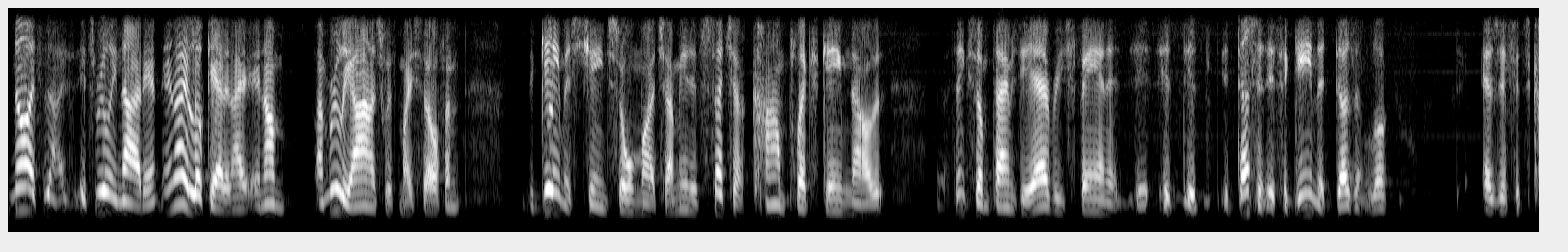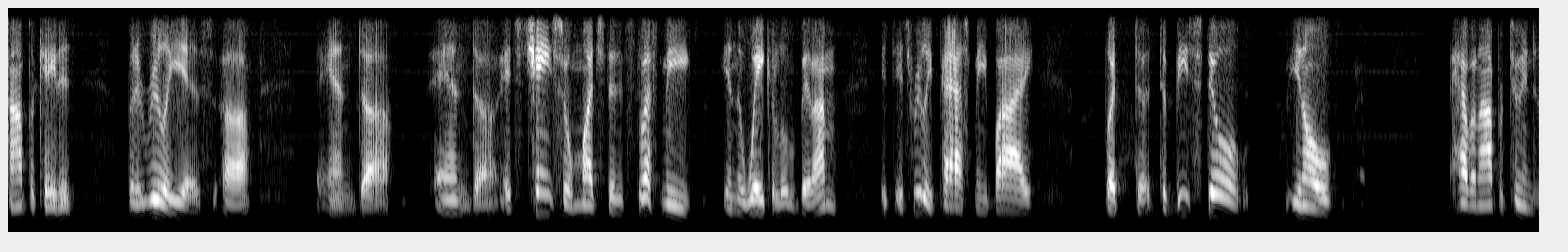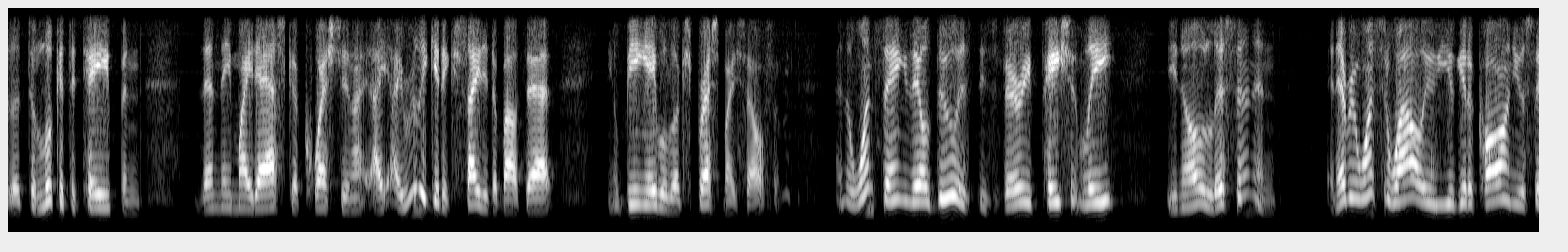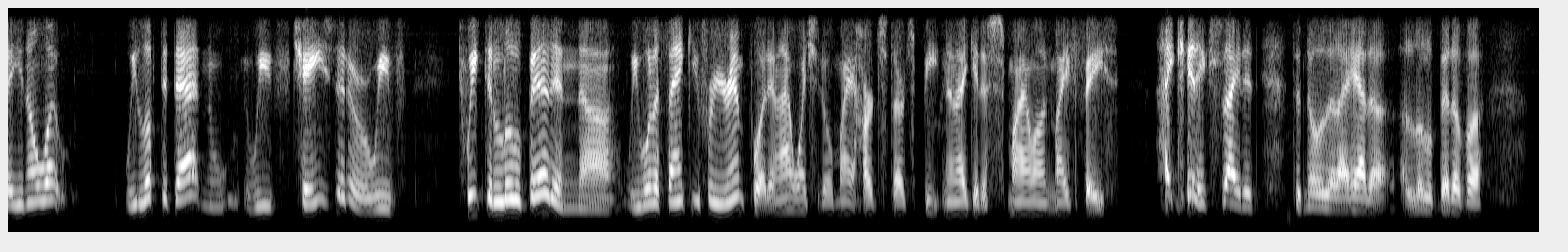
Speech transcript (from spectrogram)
No, it's not. It's really not. And, and I look at it, and, I, and I'm I'm really honest with myself. And the game has changed so much. I mean, it's such a complex game now that I think sometimes the average fan it it it it, it doesn't. It's a game that doesn't look as if it's complicated, but it really is. Uh, and uh, and uh, it's changed so much that it's left me in the wake a little bit. I'm it, it's really passed me by. But uh, to be still, you know, have an opportunity to, to look at the tape and then they might ask a question. I, I really get excited about that, you know, being able to express myself. And the one thing they'll do is, is very patiently, you know, listen and and every once in a while you, you get a call and you'll say, you know what, we looked at that and we've changed it or we've tweaked it a little bit, and uh, we want to thank you for your input. And I want you to know my heart starts beating, and I get a smile on my face. I get excited to know that I had a, a little bit of a,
